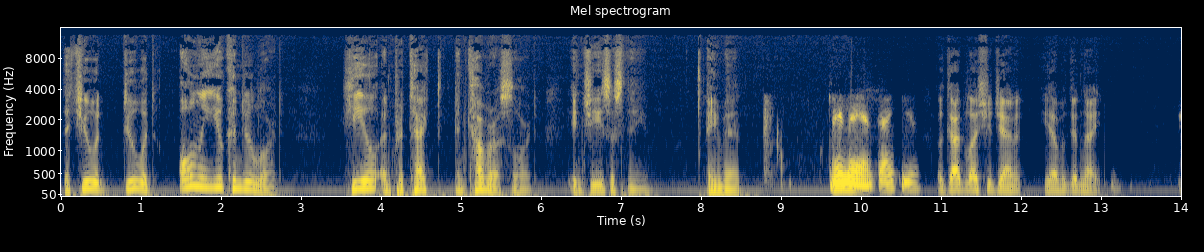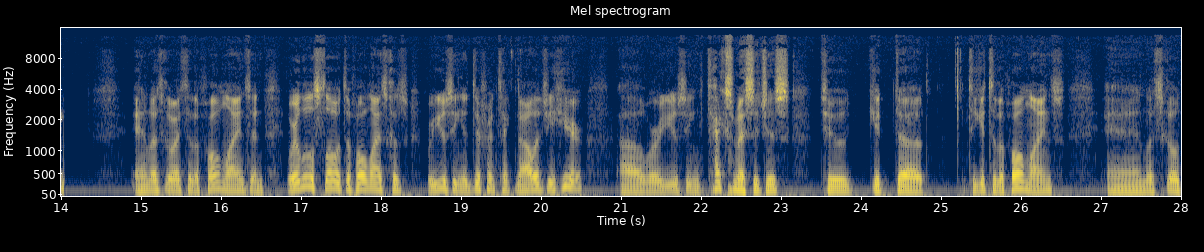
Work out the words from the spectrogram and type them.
that you would do what only you can do, Lord heal and protect and cover us, Lord. In Jesus' name, amen. Amen. Thank you. Well, God bless you, Janet. You have a good night. And let's go right to the phone lines. And we're a little slow with the phone lines because we're using a different technology here. Uh, we're using text messages to get uh, to get to the phone lines. And let's go.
